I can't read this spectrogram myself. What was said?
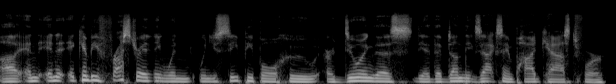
Uh, and and it, it can be frustrating when when you see people who are doing this. You know, they've done the exact same podcast for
